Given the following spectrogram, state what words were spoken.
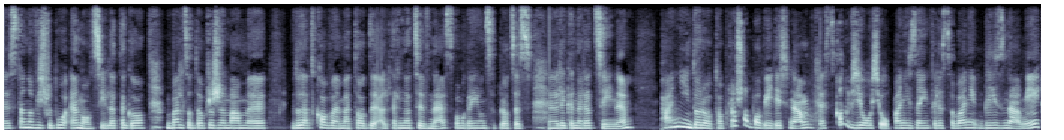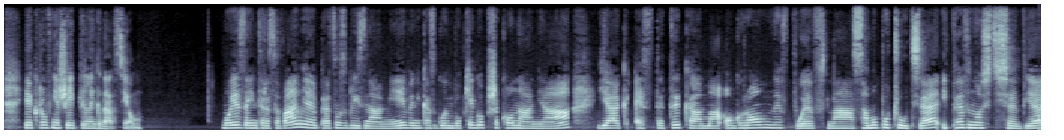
e, stanowi źródło emocji. Dlatego bardzo dobrze, że mamy dodatkowe metody alternatywne wspomagające proces e, regeneracyjny. Pani Doroto, proszę powiedzieć nam, skąd wzięło się u Pani zainteresowanie bliznami, jak również jej pielęgnacją? Moje zainteresowanie pracą z bliznami wynika z głębokiego przekonania, jak estetyka ma ogromny wpływ na samopoczucie i pewność siebie.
